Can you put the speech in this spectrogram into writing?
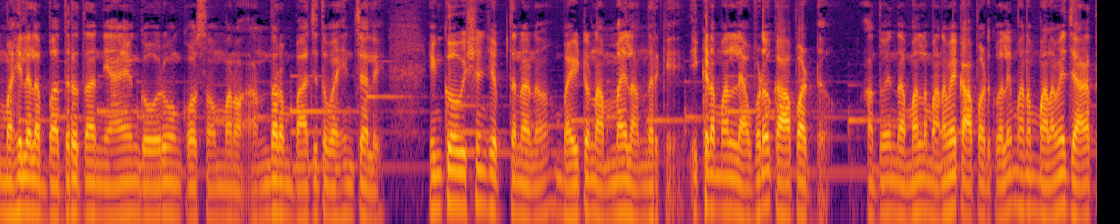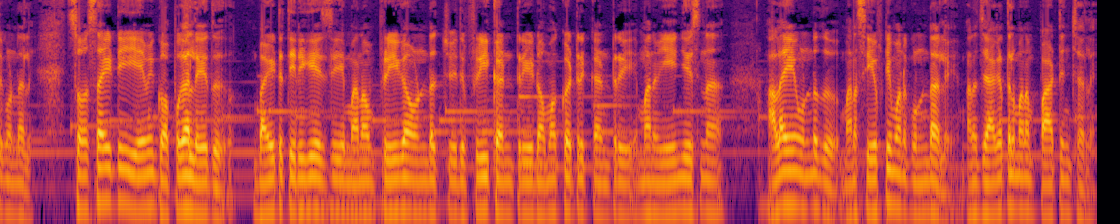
మహిళల భద్రత న్యాయం గౌరవం కోసం మనం అందరం బాధ్యత వహించాలి. ఇంకో విషయం చెప్తున్నాను బయట ఉన్న అమ్మాయిలందరికీ. ఇక్కడ మనల్ని ఎవడో కాపాడ్డు. అర్థమైంది? మనల్ని మనమే కాపాడుకోవాలి మనం మనమే జాగ్రత్తగా ఉండాలి. సొసైటీ ఏమీ గొప్పగా లేదు. బయట తిరిగేసి మనం ఫ్రీగా ఉండొచ్చు. ఇది ఫ్రీ కంట్రీ డెమోక్రటిక్ కంట్రీ. మనం ఏం చేసినా అలా ఏం ఉండదు. మన సేఫ్టీ మనకు ఉండాలి. మన జాగ్రత్తలు మనం పాటించాలి.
